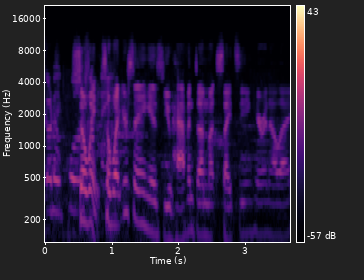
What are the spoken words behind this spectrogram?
go to the pool. So or wait. So what you're saying is you haven't done much sightseeing here in LA?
